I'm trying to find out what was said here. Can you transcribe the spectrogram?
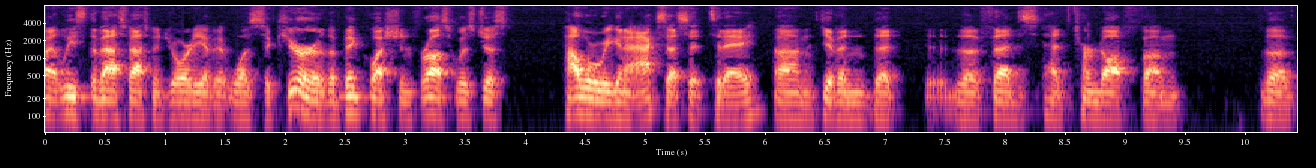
at least the vast vast majority of it, was secure. The big question for us was just how were we going to access it today, um, given that the Feds had turned off um, the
